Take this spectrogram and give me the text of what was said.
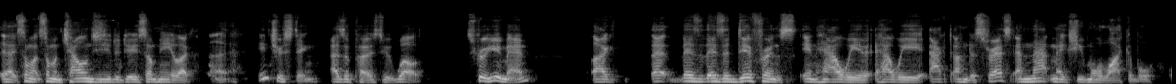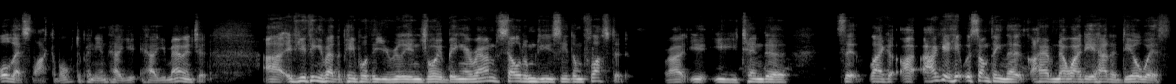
like someone someone challenges you to do something, you're like, interesting, as opposed to, well, screw you, man. Like that there's there's a difference in how we how we act under stress, and that makes you more likable or less likable, depending on how you how you manage it. Uh, if you think about the people that you really enjoy being around, seldom do you see them flustered, right? You you tend to sit, like I, I get hit with something that I have no idea how to deal with,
